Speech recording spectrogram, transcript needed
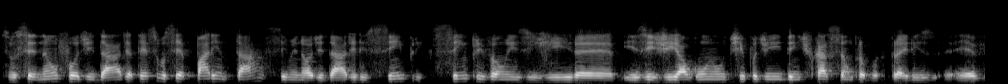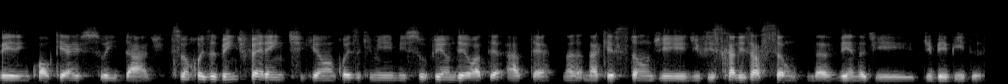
Se você não for de idade, até se você aparentar ser menor de idade, eles sempre sempre vão exigir é, exigir algum tipo de identificação para eles é, verem qual é a sua idade. Isso é uma coisa bem diferente, que é uma coisa que me, me surpreendeu até, até na, na questão de, de fiscalização da venda de de, bebidas.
